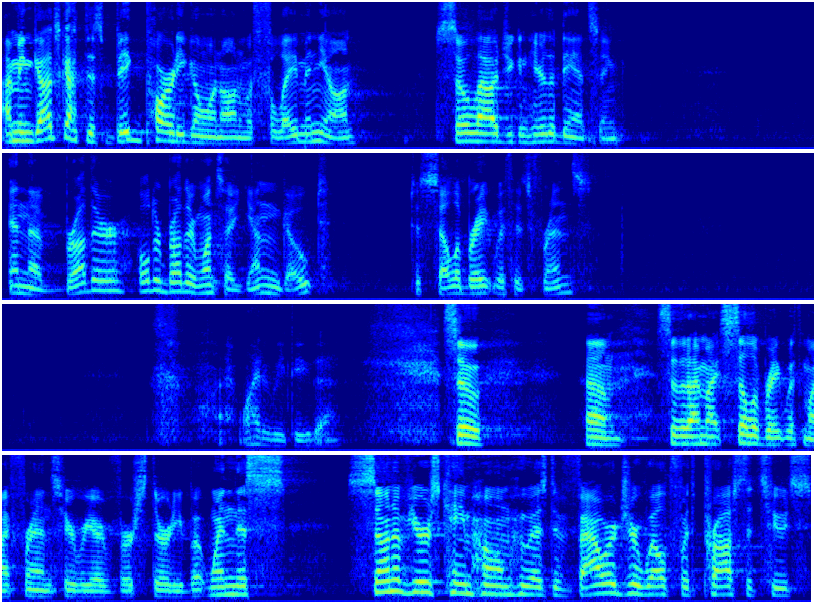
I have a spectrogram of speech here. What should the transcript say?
I mean, God's got this big party going on with filet mignon, so loud you can hear the dancing and the brother, older brother, wants a young goat to celebrate with his friends? Why do we do that? So, um, so that I might celebrate with my friends. Here we are, verse 30. But when this son of yours came home who has devoured your wealth with prostitutes,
